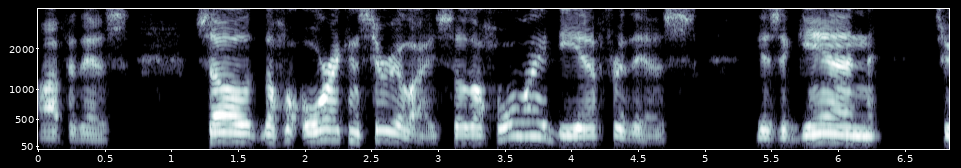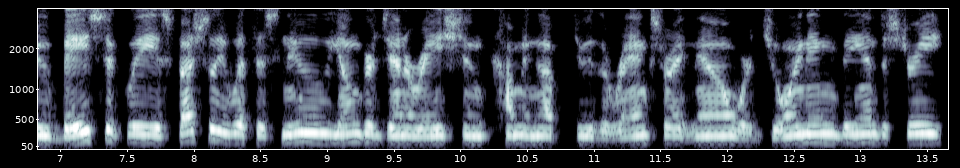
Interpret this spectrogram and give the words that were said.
off of this. So the or I can serialize. So the whole idea for this is again, to basically, especially with this new younger generation coming up through the ranks right now, we're joining the industry.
